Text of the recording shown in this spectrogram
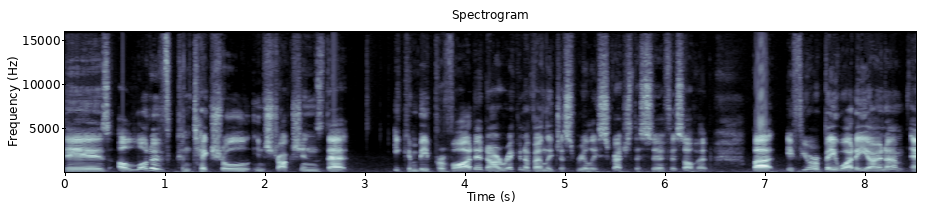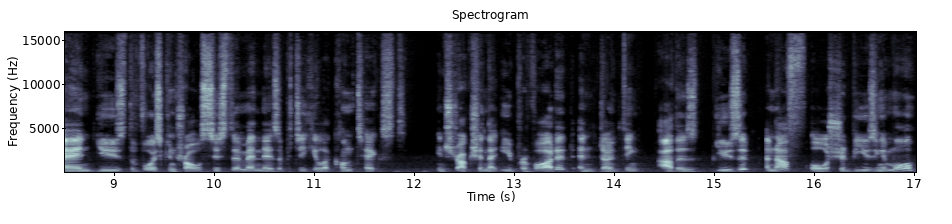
There's a lot of contextual instructions that it can be provided. And I reckon I've only just really scratched the surface of it. But if you're a BYD owner and use the voice control system and there's a particular context instruction that you provided and don't think others use it enough or should be using it more,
